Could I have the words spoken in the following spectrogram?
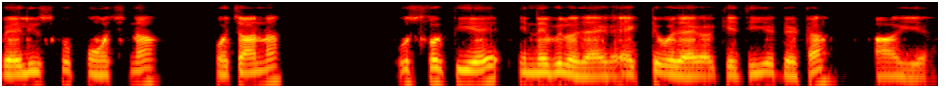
वैल्यूज़ को पहुँचना, पहुंचाना, उस वक्त ये इनेबल हो जाएगा एक्टिव हो जाएगा कि जी, ये डेटा आ गया है।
